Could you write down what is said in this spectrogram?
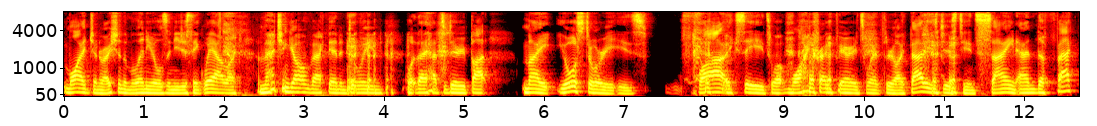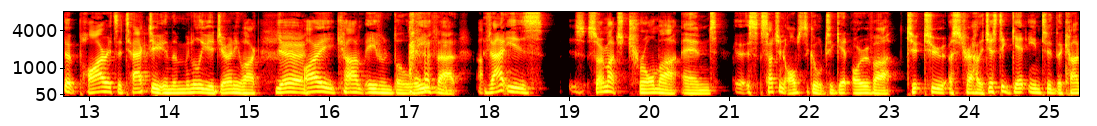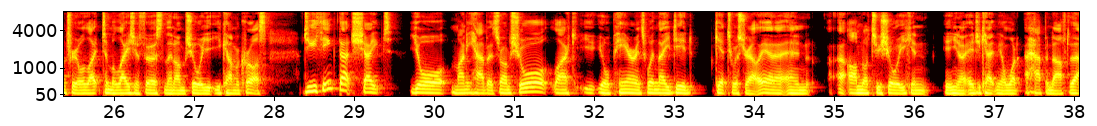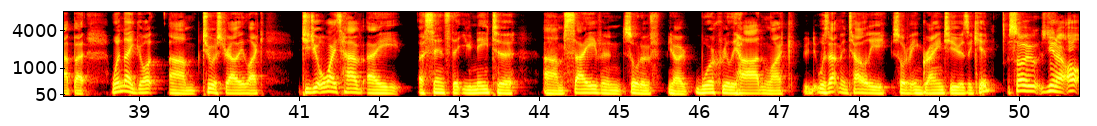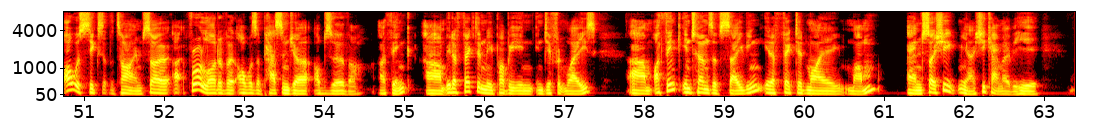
my generation, the millennials, and you just think, wow, like imagine going back then and doing what they had to do. But mate, your story is far exceeds what my grandparents went through. Like that is just insane. And the fact that pirates attacked you in the middle of your journey, like, yeah, I can't even believe that. that is so much trauma and uh, such an obstacle to get over to, to Australia, just to get into the country or like to Malaysia first. And then I'm sure you, you come across. Do you think that shaped your money habits, or I'm sure like your parents when they did get to Australia, and I'm not too sure you can you know educate me on what happened after that, but when they got um, to Australia, like, did you always have a a sense that you need to um, save and sort of you know work really hard and like was that mentality sort of ingrained to you as a kid? So you know I, I was six at the time, so uh, for a lot of it I was a passenger observer. I think um, it affected me probably in in different ways. Um, I think in terms of saving, it affected my mum, and so she, you know, she came over here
